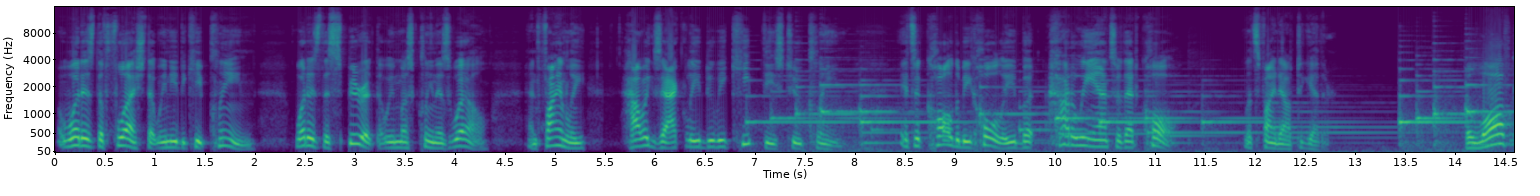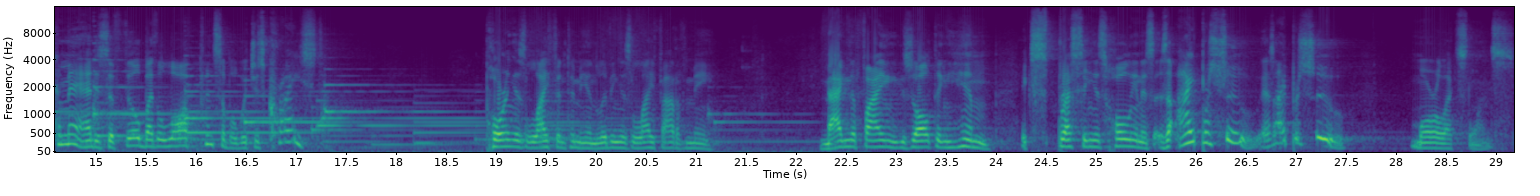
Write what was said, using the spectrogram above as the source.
What is the flesh that we need to keep clean? What is the spirit that we must clean as well? And finally, how exactly do we keep these two clean? It's a call to be holy, but how do we answer that call? Let's find out together. The law of command is fulfilled by the law of principle, which is Christ, pouring his life into me and living his life out of me, magnifying, exalting him, expressing his holiness as I pursue, as I pursue moral excellence.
